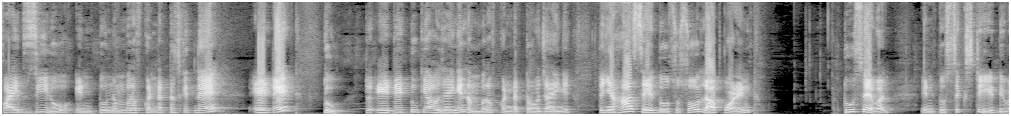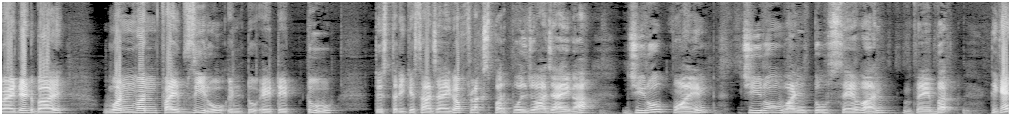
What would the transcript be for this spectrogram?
five, zero into number of conductors कितने हैं? Eight eight, two. तो एट एट, टू क्या हो जाएँगे? नंबर ऑफ़ कंडक्टर हो जाएँगे। तो यहाँ से दो सौ सोलह point two seven into sixty divided by one one five zero into eight eight two तो इस तरीके से आ जाएगा। फ्लक्स पर पोल जो आ जाएगा zero point zero one two seven weber, ठीक है?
